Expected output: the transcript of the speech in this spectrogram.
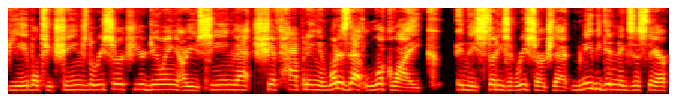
be able to change the research you're doing? Are you seeing that shift happening? And what does that look like in these studies and research that maybe didn't exist there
